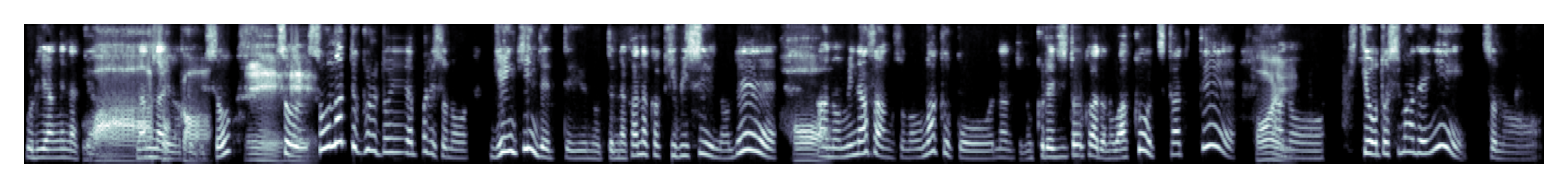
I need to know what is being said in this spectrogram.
売り上げなきゃなんないわけでしょ？ええ。そう、そうなってくると、やっぱりその、現金でっていうのってなかなか厳しいので、はあの、皆さん、その、うまくこう、なんていうの、クレジットカードの枠を使って、はい。あの、引き落としまでに、その、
